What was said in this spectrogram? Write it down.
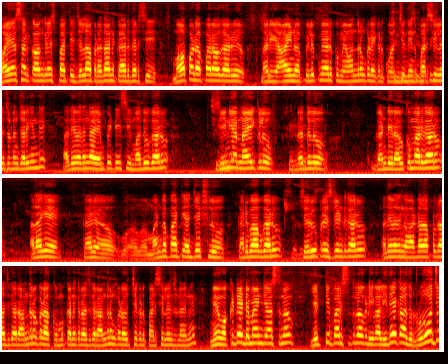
వైఎస్ఆర్ కాంగ్రెస్ పార్టీ జిల్లా ప్రధాన కార్యదర్శి మోపడ అప్పారావు గారు మరి ఆయన పిలుపు మేరకు మేమందరం కూడా ఇక్కడికి వచ్చి దీన్ని పరిశీలించడం జరిగింది. అదేవిధంగా ఎంపీటీసీ మధు గారు సీనియర్ నాయకులు పెద్దలు గండి రవికుమార్ గారు అలాగే కరి మండల పార్టీ అధ్యక్షులు కరిబాబు గారు చెరువు ప్రెసిడెంట్ గారు అదేవిధంగా వడ్డాదప్పలరాజు గారు అందరూ కూడా కుమ్మకనకరాజు గారు అందరం కూడా వచ్చి ఇక్కడ పరిశీలించడం జరిగింది. మేము ఒక్కటే డిమాండ్ చేస్తున్నాం. ఎట్టి పరిస్థితుల్లో కూడా ఇవాళ ఇదే కాదు రోజు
